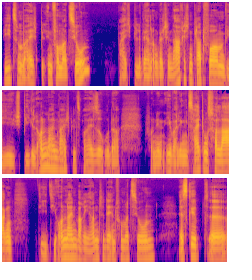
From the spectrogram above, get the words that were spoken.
wie zum Beispiel Information. Beispiele wären irgendwelche Nachrichtenplattformen wie Spiegel Online beispielsweise oder von den jeweiligen Zeitungsverlagen die, die Online-Variante der Information. Es gibt äh,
